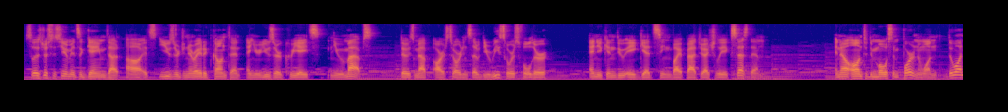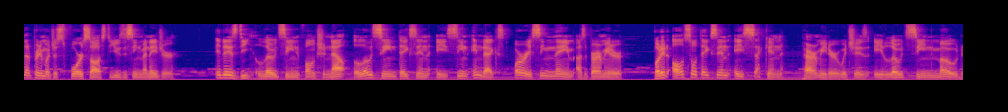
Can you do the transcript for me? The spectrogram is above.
So let's just assume it's a game that uh, it's user generated content and your user creates new maps. Those maps are stored inside of the resource folder and you can do a get by path to actually access them. And now on to the most important one, the one that pretty much just forces us to use the scene manager. It is the load scene function. Now, load scene takes in a scene index or a scene name as a parameter but it also takes in a second parameter which is a load scene mode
